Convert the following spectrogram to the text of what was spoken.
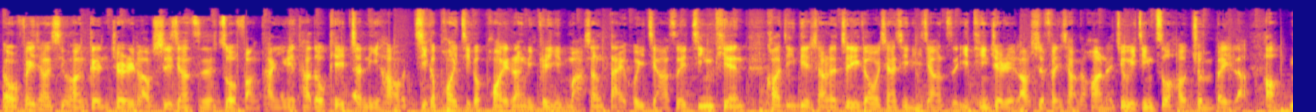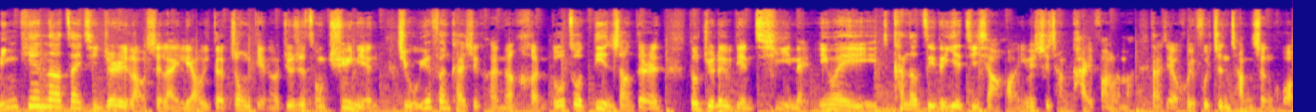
那我非常喜欢跟 Jerry 老师这样子做访谈，因为他都可以整理好几个 point 几个 point，让你可以马上带回家。所以今天跨境电商的这一个，我相信你这样子一听 Jerry 老师分享的话呢，就已经做好准备了。好，明天呢再请 Jerry 老师来聊一个重点哦，就是从去年九月份开始，可能很多做电商的人都觉得有点气馁，因为。看到自己的业绩下滑，因为市场开放了嘛，大家要恢复正常生活。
